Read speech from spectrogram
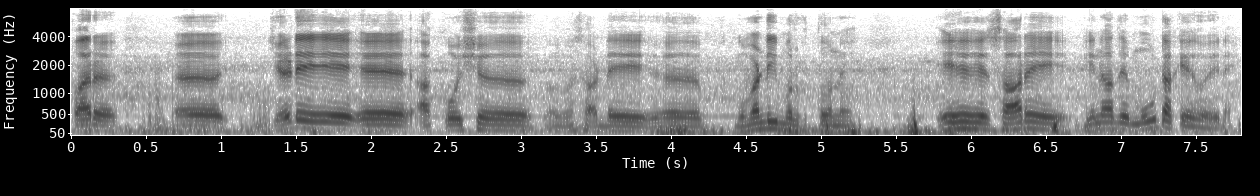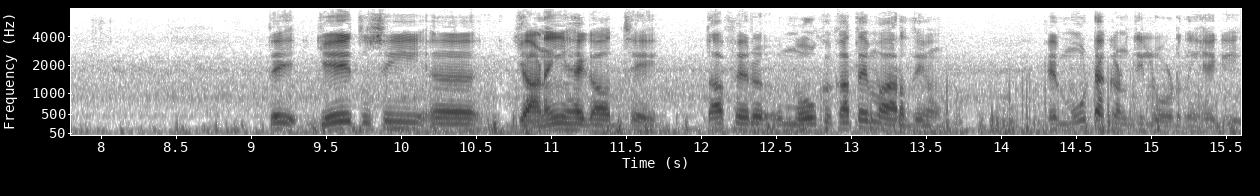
ਪਰ ਜਿਹੜੇ ਅ, ਆ ਕੁਛ ਸਾਡੇ ਅ, ਗੁਆਂਢੀ ਮੁਲਕ ਤੋਂ ਨੇ ਇਹ ਸਾਰੇ ਇਹਨਾਂ ਦੇ ਮੂੰਹ ਢਕੇ ਹੋਏ ਨੇ। ਤੇ ਜੇ ਤੁਸੀਂ ਜਾਣਾ ਹੀ ਹੈਗਾ ਉੱਥੇ, ਤਾਂ ਫਿਰ ਮੋਕ ਕਾਤੇ ਮਾਰਦੇ ਹੋ? ਫਿਰ ਮੂੰਹ ਢੱਕਣ ਦੀ ਲੋੜ ਨਹੀਂ ਹੈਗੀ।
